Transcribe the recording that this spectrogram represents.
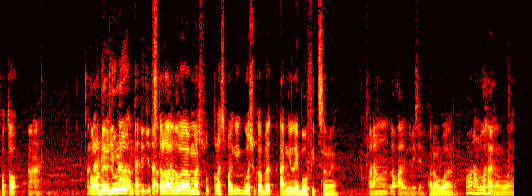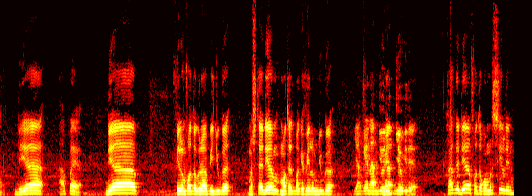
Foto. Ah. Entah kalau dari digital, dulu entah digital setelah gue masuk kelas pagi gue suka banget Ani Lebovitz namanya. Orang lokal Indonesia? Orang luar. Oh orang luar. Orang luar. Dia apa ya dia film fotografi juga. Maksudnya dia motret pakai film juga. Yang kayak Nat Geo Nat Geo gitu ya? Kagak dia foto komersilin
